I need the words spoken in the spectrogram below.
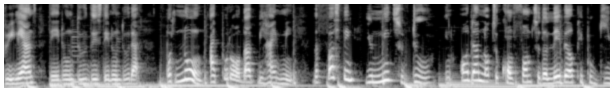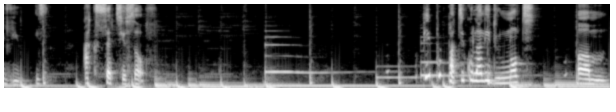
brilliant. They don't do this, they don't do that. But no, I put all that behind me. The first thing you need to do in order not to conform to the label people give you is accept yourself. people particularly do not um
